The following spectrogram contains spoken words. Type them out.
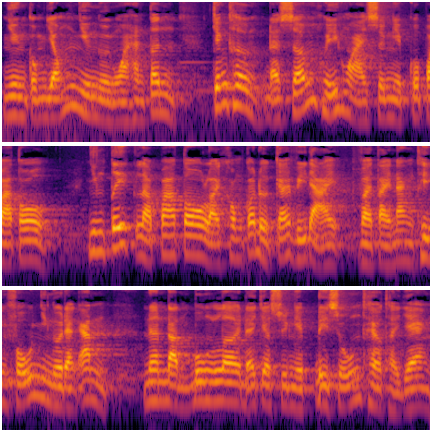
Nhưng cũng giống như người ngoài hành tinh, chấn thương đã sớm hủy hoại sự nghiệp của Pato. Nhưng tiếc là Pato lại không có được cái vĩ đại và tài năng thiên phú như người đàn anh, nên đành buông lơi để cho sự nghiệp đi xuống theo thời gian.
